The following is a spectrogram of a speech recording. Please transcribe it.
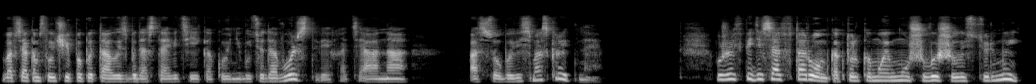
Во всяком случае, попыталась бы доставить ей какое-нибудь удовольствие, хотя она особо весьма скрытная. Уже в 52-м, как только мой муж вышел из тюрьмы,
